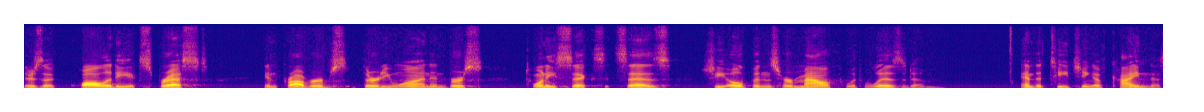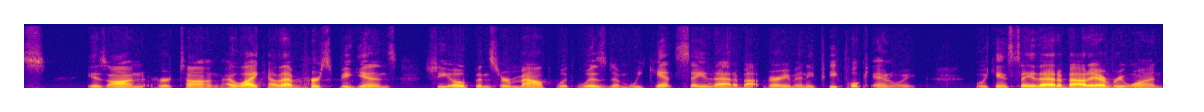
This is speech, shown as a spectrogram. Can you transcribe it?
There's a quality expressed in Proverbs 31. In verse 26, it says, She opens her mouth with wisdom, and the teaching of kindness is on her tongue. I like how that verse begins. She opens her mouth with wisdom. We can't say that about very many people, can we? We can't say that about everyone,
